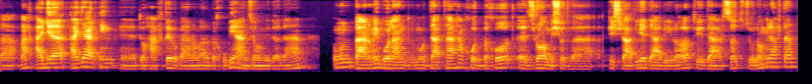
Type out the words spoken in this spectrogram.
و اگر اگر این دو هفته رو برنامه رو به خوبی انجام می‌دادم اون برنامه بلند مدتتر هم خود به خود اجرا می‌شد و پیشروی دبیرا توی درسات جلو می‌رفتم.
